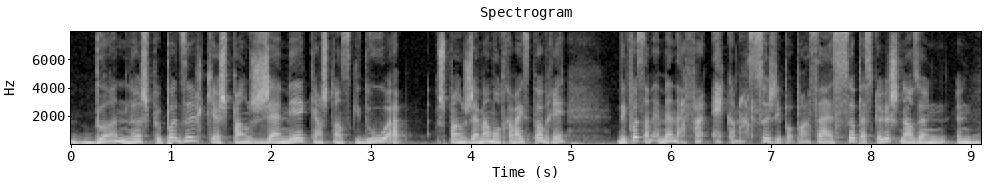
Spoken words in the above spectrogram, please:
bonnes. Là. Je peux pas dire que je pense jamais, quand je suis en skidoo, à- je pense jamais à mon travail. C'est pas vrai. Des fois, ça m'amène à faire Hey, comment ça, j'ai pas pensé à ça? Parce que là, je suis dans un, une-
